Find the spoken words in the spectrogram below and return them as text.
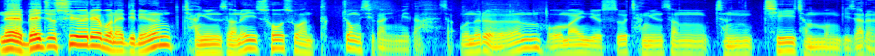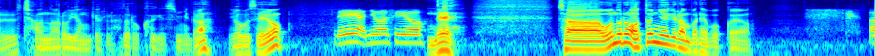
네, 매주 수요일에 보내드리는 장윤선의 소소한 특종 시간입니다. 자, 오늘은 오마이뉴스 장윤선 정치 전문 기자를 전화로 연결을 하도록 하겠습니다. 여보세요? 네, 안녕하세요. 네. 자, 오늘은 어떤 얘기를 한번 해볼까요? 어,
